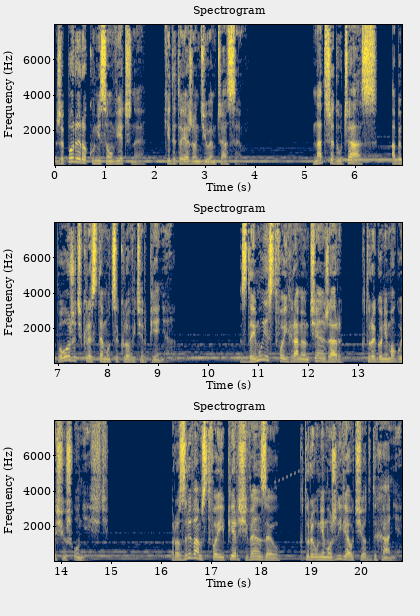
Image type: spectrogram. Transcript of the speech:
że pory roku nie są wieczne, kiedy to ja rządziłem czasem. Nadszedł czas, aby położyć kres temu cyklowi cierpienia. Zdejmuję z Twoich ramion ciężar, którego nie mogłeś już unieść. Rozrywam z Twojej piersi węzeł, który uniemożliwiał Ci oddychanie.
